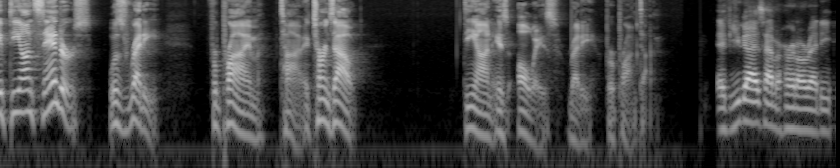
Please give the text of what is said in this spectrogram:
If Deion Sanders was ready for prime time. It turns out Deion is always ready for prime time. If you guys haven't heard already,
